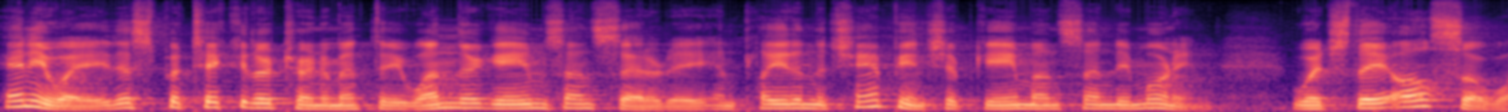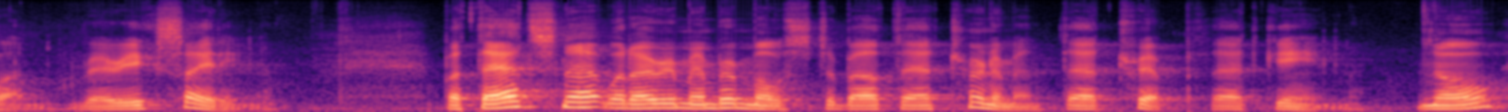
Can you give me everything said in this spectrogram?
Anyway, this particular tournament, they won their games on Saturday and played in the championship game on Sunday morning, which they also won. Very exciting. But that's not what I remember most about that tournament, that trip, that game. No,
